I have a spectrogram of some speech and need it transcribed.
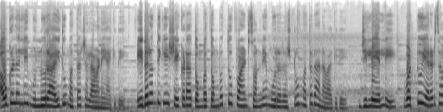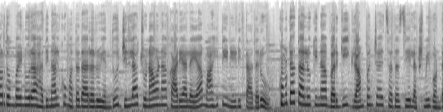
ಅವುಗಳಲ್ಲಿ ಮುನ್ನೂರ ಐದು ಮತ ಚಲಾವಣೆಯಾಗಿದೆ. ಇದರೊಂದಿಗೆ ಶೇಕಡಾ ತೊಂಬತ್ತೊಂಬತ್ತು ಪಾಯಿಂಟ್ ಸೊನ್ನೆ ಮೂರರಷ್ಟು ಮತದಾನವಾಗಿದೆ. ಜಿಲ್ಲೆಯಲ್ಲಿ ಒಟ್ಟು ಎರಡ್ ಸಾವಿರದ ಒಂಬೈನೂರ ಹದಿನಾಲ್ಕು ಮತದಾರರು ಎಂದು ಜಿಲ್ಲಾ ಚುನಾವಣಾ ಕಾರ್ಯಾಲಯ ಮಾಹಿತಿ ನೀಡಿತ್ತಾದರೂ, ಕುಮಟಾ ತಾಲೂಕಿನ ಬರ್ಗಿ ಗ್ರಾಮ ಪಂಚಾಯತ್ ಸದಸ್ಯೆ ಲಕ್ಷ್ಮೀಗೊಂಡ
